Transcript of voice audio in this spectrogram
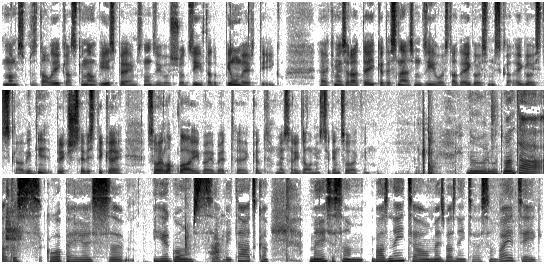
man vismaz tā liekas, ka nav iespējams nodzīvot šo dzīvi tādu pilnvērtīgu. Eh, ka mēs varētu teikt, ka es neesmu dzīvojis tādā egoistiskā, egoistiskā vidē, priekš sevis tikai savai labklājībai, bet eh, kad mēs arī dalāmies citiem cilvēkiem. Nu, varbūt man tā tas kopējais eh, iegūms bija tāds, ka mēs esam baznīcā un mēs baznīcā esam vajadzīgi.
